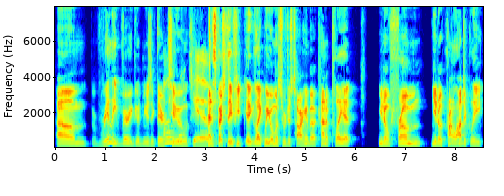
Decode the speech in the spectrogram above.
Um, really, very good music there Oh, too. thank you. and especially if you like we almost were just talking about kind of play it you know from you know chronologically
